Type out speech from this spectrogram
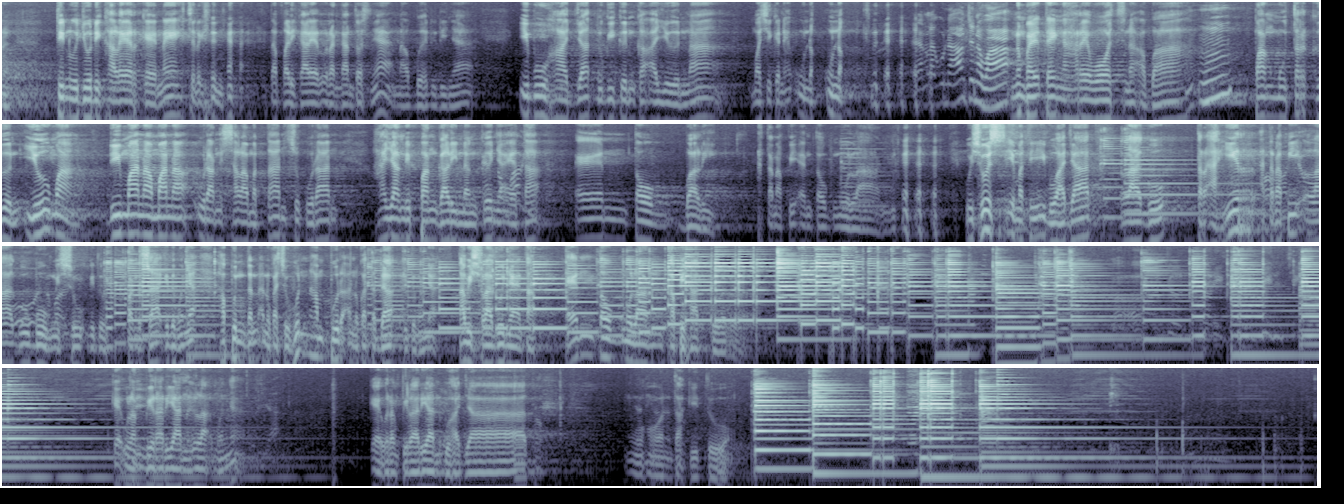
tinuju di kaler keneh cenah tak balik kaler urang kantosnya nabeh di dinya. Ibu hajat dugikeun ka ayeuna masih keneh unek-unek. Yang lagu naon cenah wa? Nembe teh ngarewot cenah Abah. Heeh. Mm -hmm. Pangmuterkeun ieu mah di mana-mana urang salametan syukuran hayang dipanggalindengkeun nya eta entog balik. Ah, atanapi entog mulang. Khusus imati ibu hajat lagu terakhir ah, atanapi lagu bungsu gitu. Bangsa gitu punya hapunten anu kasuhun hampur anu kateda gitu punya tawis lagunya tak entog mulang kapihatur pilarian Bu Hajat. Mohon tak gitu.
